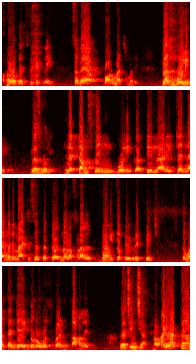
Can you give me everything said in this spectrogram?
हो. टेस्ट क्रिकेट नाही. सगळ्या फॉर्मॅट्समध्ये. Plus bowling plus bowling left arm spin bowling करतील आणि चेन्नईमध्ये मॅच असेल तर टर्नर असणार धोनीचं फेवरेट पिच तर मग त्यांचे एक दोन ओव्हर्स पण कामाला येतील. रचिनच्या. हो. आणि आता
